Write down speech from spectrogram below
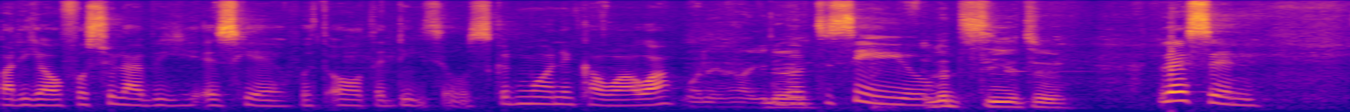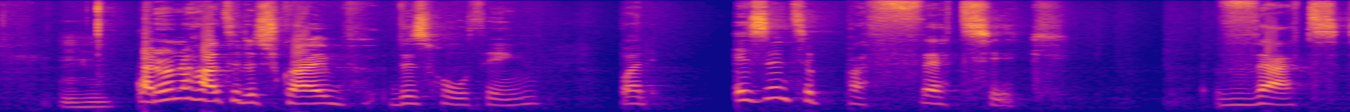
but Yaofo Sulabi is here with all the details. Good morning, Kawawa. Morning, how you doing? Good to see you. Good to see you too. Listen, mm -hmm. I don't know how to describe this whole thing, but isn't it pathetic that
